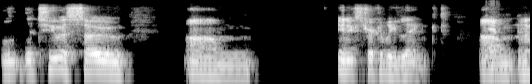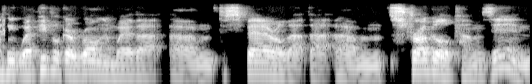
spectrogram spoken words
well, the two are so um, inextricably linked. Um, yeah. And I think where people go wrong and where that um, despair or that that um, struggle comes in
